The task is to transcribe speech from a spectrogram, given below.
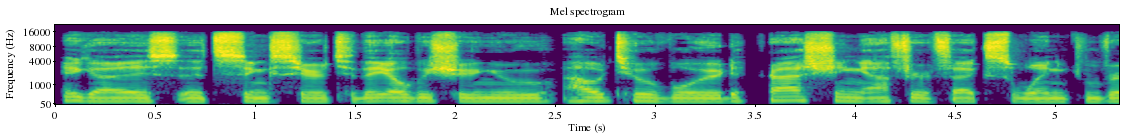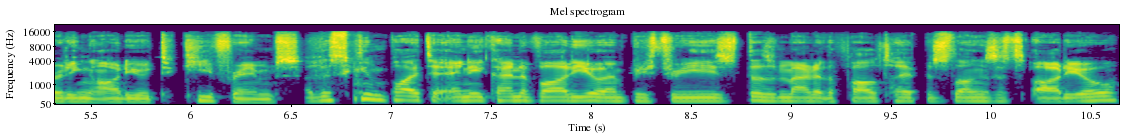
Hey guys, it's SyncZz here. Today I'll be showing you how to avoid crashing After Effects when converting audio to keyframes. This can apply to any kind of audio, MP3s, doesn't matter the file type as long as it's audio.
